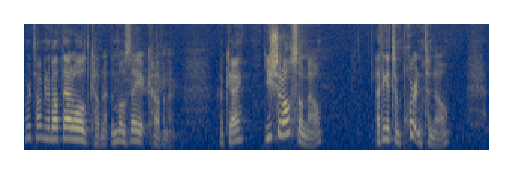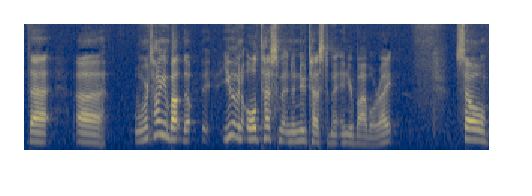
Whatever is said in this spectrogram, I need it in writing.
we're talking about that Old Covenant, the Mosaic Covenant. Okay? You should also know, I think it's important to know, that uh, when we're talking about the, you have an Old Testament and a New Testament in your Bible, right? So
